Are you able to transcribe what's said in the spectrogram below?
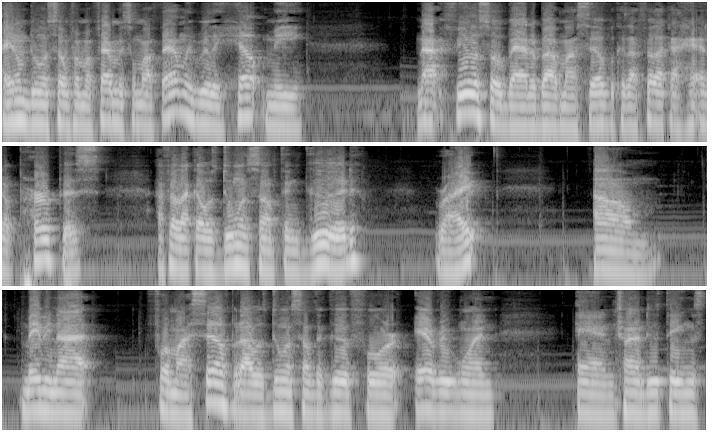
I am doing something for my family. So my family really helped me not feel so bad about myself because I felt like I had a purpose. I felt like I was doing something good, right? Um, maybe not for myself, but I was doing something good for everyone and trying to do things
